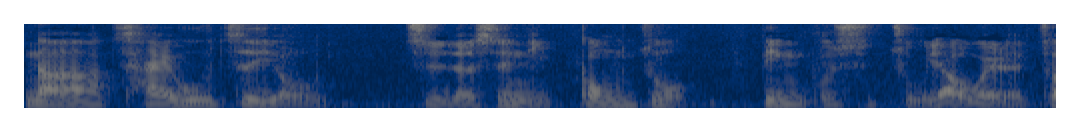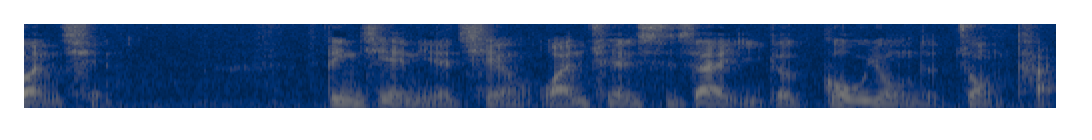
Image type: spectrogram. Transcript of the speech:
那财务自由指的是你工作。并不是主要为了赚钱，并且你的钱完全是在一个够用的状态。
